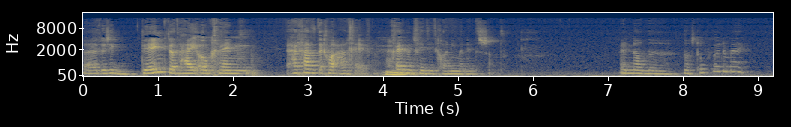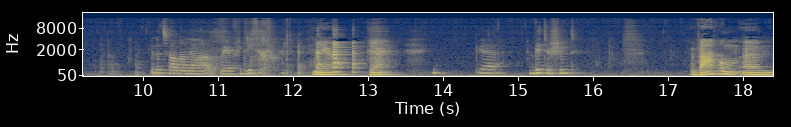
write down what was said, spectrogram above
Eh, dus ik denk dat hij ook geen... Hij gaat het echt wel aangeven. Op een Mhm. gegeven moment vindt hij het gewoon niet meer interessant. En dan, eh, dan stoppen we ermee. En dat zal dan wel ook weer verdrietig worden. Ja. ja. Ja, bitterzoet. Waarom, ehm,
